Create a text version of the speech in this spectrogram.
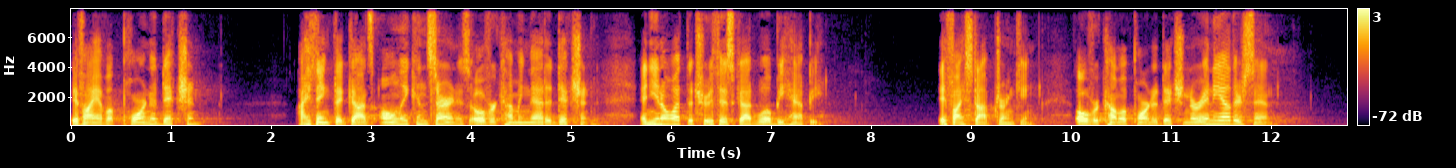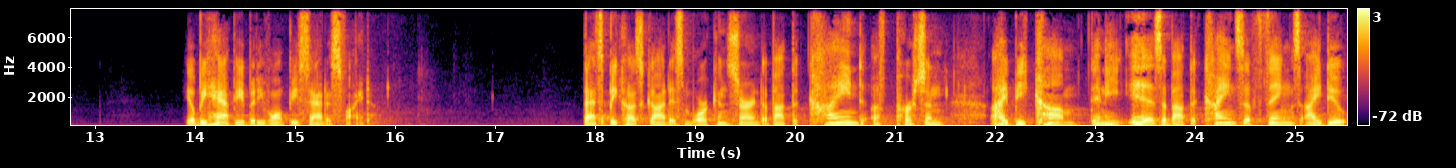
If I have a porn addiction, I think that God's only concern is overcoming that addiction. And you know what? The truth is, God will be happy if I stop drinking, overcome a porn addiction, or any other sin. He'll be happy, but he won't be satisfied. That's because God is more concerned about the kind of person I become than he is about the kinds of things I do.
